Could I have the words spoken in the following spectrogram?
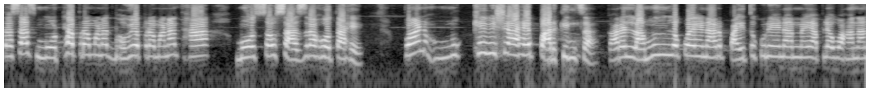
तसाच मोठ्या प्रमाणात भव्य प्रमाणात हा महोत्सव साजरा होत आहे. पण मुख्य विषय आहे पार्किंगचा. कारण लांबून लोक येणार पायी तर कुणी येणार नाही आपल्या वाहनां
